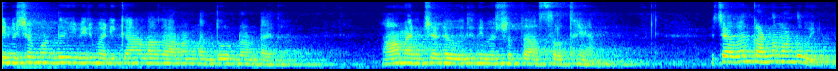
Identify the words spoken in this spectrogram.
നിമിഷം കൊണ്ട് ഇവർ മരിക്കാനുള്ള കാരണങ്ങൾ എന്തുകൊണ്ടാണ് ഉണ്ടായത്? ആ മനുഷ്യന്റെ ഒരു നിമിഷത്തെ അശ്രദ്ധയാണ്. വെച്ചാൽ അവൻ കണ്ണു കൊണ്ടുപോയി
